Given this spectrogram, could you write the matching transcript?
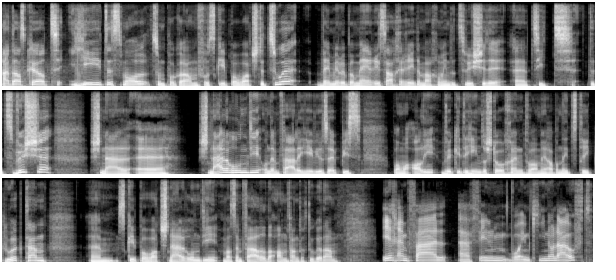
Auch das gehört jedes Mal zum Programm von Skip or Watch dazu. Wenn wir über mehrere Sachen reden, machen wir in der Zwischenzeit dazwischen schnell eine Schnellrunde und empfehlen jeweils etwas, wo wir alle wirklich dahinter stehen können, wo wir aber nicht drin geschaut haben. Ähm, Skip or Watch Schnellrunde. Was empfehlen der Anfang doch du an? Ich empfehle einen Film, der im Kino läuft.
